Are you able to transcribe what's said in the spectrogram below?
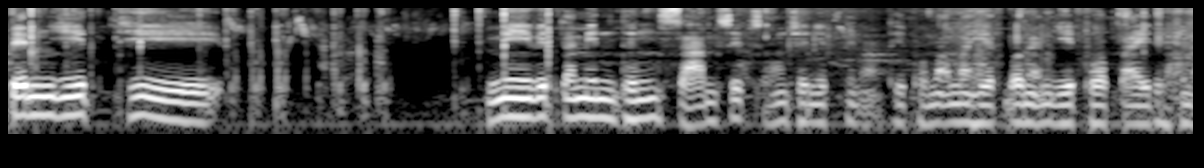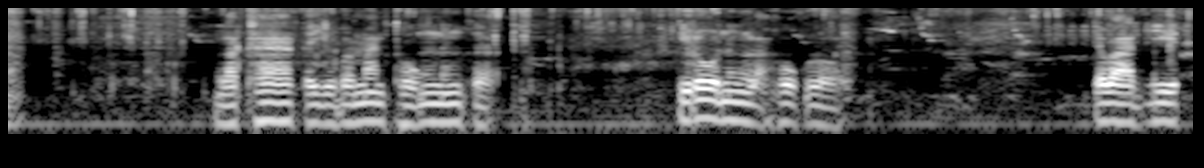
เป็นยีสต์ที่มีวิตามินถึง 32 ชนิดพี่น้องที่ผมเอามาเฮ็ดบะแมนยีสต์ทั่วไปด้วยพี่น้องราคาก็อยู่ประมาณถงหนึ่งก็กิโลหนึ่งละหกร้อยแต่ว่ายีสต์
